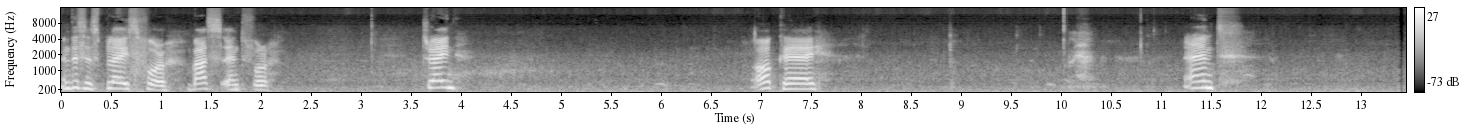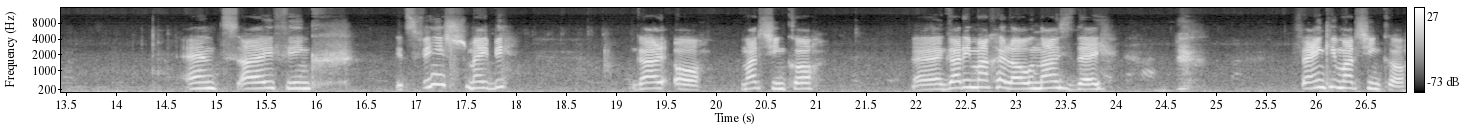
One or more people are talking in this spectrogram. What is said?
And this is place for bus and for train. Okay. And and I think it's finished maybe. Gar o, Marcinko. Uh, Garima, hello, nice day. Thank you, Marcinko.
